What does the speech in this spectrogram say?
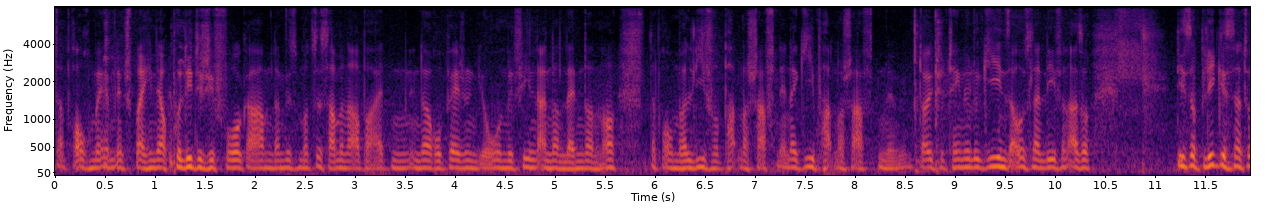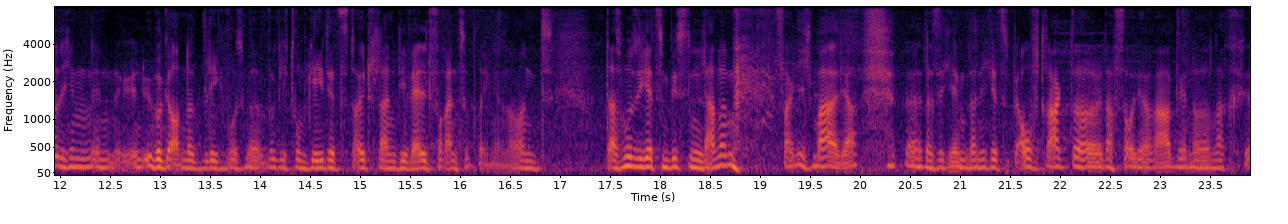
da brauchen wir eben entsprechende auch politische Vorgaben. Da müssen wir zusammenarbeiten in der Europäischen Union mit vielen anderen Ländern. Ne. Da brauchen wir Lieferpartnerschaften, Energiepartnerschaften, deutsche Technologie ins Ausland liefern. Also dieser Blick ist natürlich ein, ein, ein übergeordneter Blick, wo es mir wirklich darum geht, jetzt Deutschland, die Welt voranzubringen. Und das muss ich jetzt ein bisschen lernen, sage ich mal, ja, äh, dass ich eben dann nicht jetzt Beauftragter nach Saudi-Arabien oder nach, äh,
